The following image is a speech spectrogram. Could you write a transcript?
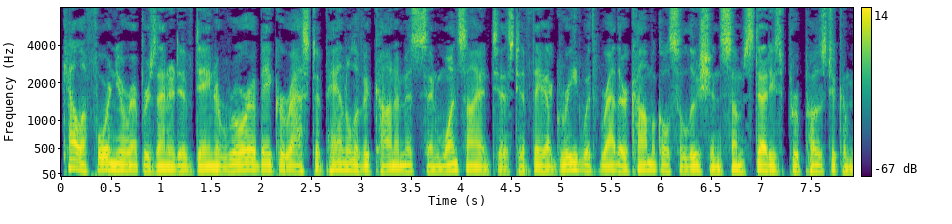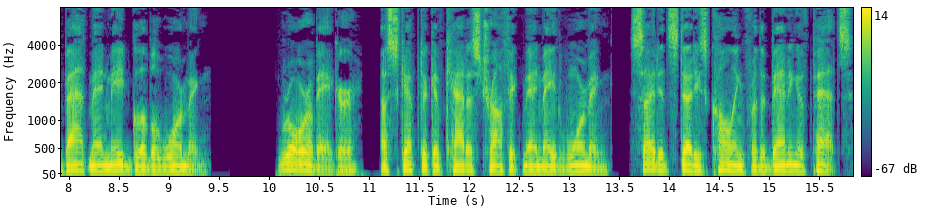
California Representative Dana Rohrabacher asked a panel of economists and one scientist if they agreed with rather comical solutions some studies propose to combat man-made global warming. Rohrabacher, a skeptic of catastrophic man-made warming, cited studies calling for the banning of pets,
